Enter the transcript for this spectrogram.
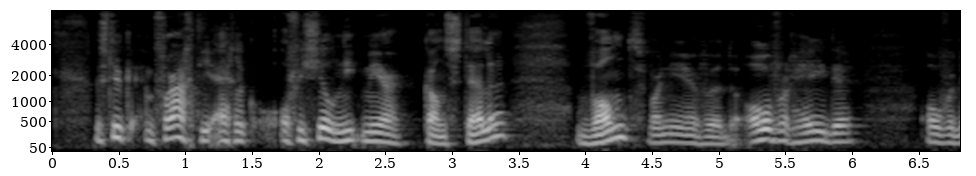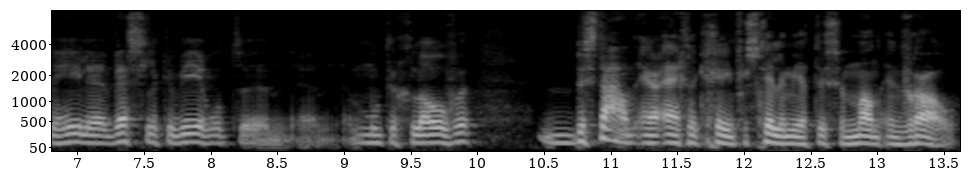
Dat is natuurlijk een vraag die eigenlijk officieel niet meer kan stellen. Want wanneer we de overheden over de hele westelijke wereld uh, moeten geloven, bestaan er eigenlijk geen verschillen meer tussen man en vrouw.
